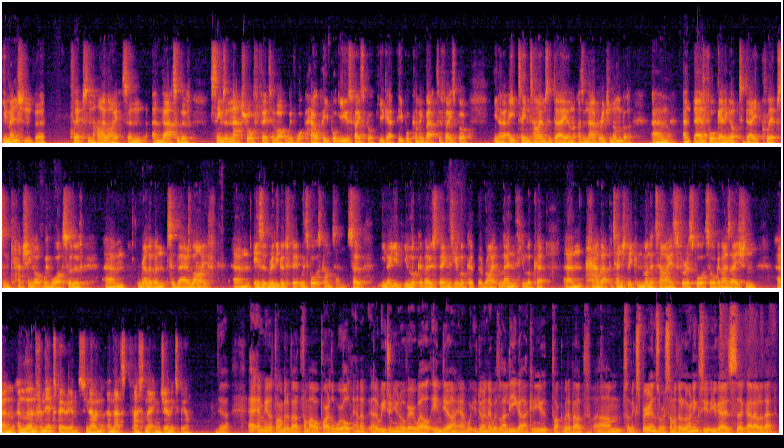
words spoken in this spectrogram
you mentioned the clips and the highlights, and and that sort of seems a natural fit a lot with what how people use Facebook. You get people coming back to Facebook, you know, 18 times a day as an average number, um, and therefore getting up to date clips and catching up with what sort of um, relevant to their life um, is a really good fit with sports content. So, you know, you, you look at those things, you look at the right length, you look at um, how that potentially can monetize for a sports organization um, and learn from the experience, you know, and, and that's a fascinating journey to be on. Yeah. And, you know, talking a bit about from our part of the world and a, a, region you know very well, India, and what you're doing there with La Liga. Can you talk a bit about um, some experience or some of the learnings you, you guys uh, got out of that?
